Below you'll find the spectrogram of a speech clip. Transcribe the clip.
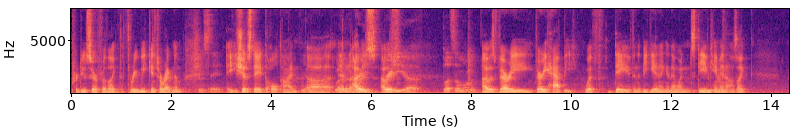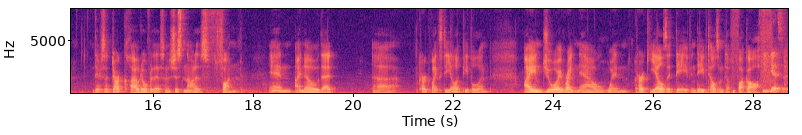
producer for like the three week interregnum. Should have stayed. He should have stayed the whole time, Yeah. uh, and I was I was uh, Bledsoe moment. I was very, very happy with Dave in the beginning, and then when Steve came in, I was like, "There's a dark cloud over this, and it's just not as fun." And I know that uh, Kirk likes to yell at people, and I enjoy right now when Kirk yells at Dave, and Dave tells him to fuck off. He gets it.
